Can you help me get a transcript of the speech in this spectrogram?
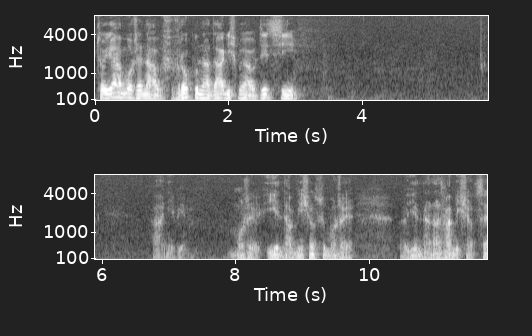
to ja może na, w roku nadaliśmy audycji, a nie wiem, może jedna w miesiącu, może jedna na dwa miesiące,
